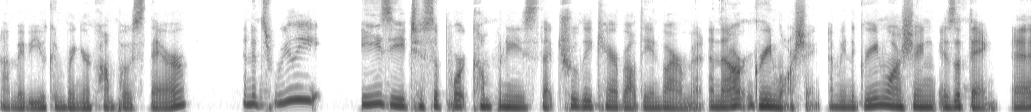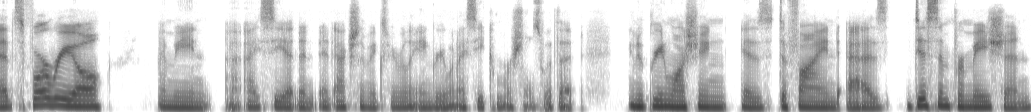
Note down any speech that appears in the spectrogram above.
Uh, maybe you can bring your compost there. And it's really easy to support companies that truly care about the environment and that aren't greenwashing. I mean, the greenwashing is a thing, it's for real. I mean, I see it and it actually makes me really angry when I see commercials with it. You know, greenwashing is defined as disinformation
